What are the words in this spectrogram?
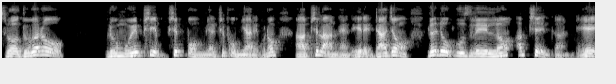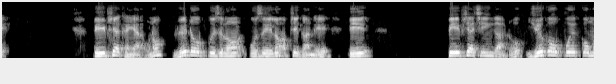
ဆိုတော့သူကတော့ လူမွေးဖြစ်ဖြစ်ပေါ်များဖြစ်ဖို့များတယ်ဗောနော်အာဖြစ်လာနိုင်တယ်တဲ့ဒါကြောင့်လွတ်တော်ကိုယ်စလေလွန်အဖြစ်ကနေပေဖြတ်ခံရတာဗောနော်လွတ်တော်ကိုယ်စလွန်ကိုယ်စလေလွန်အဖြစ်ကနေပေပေဖြတ်ခြင်းကတော့ရွေးကောက်ပွဲကော်မ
